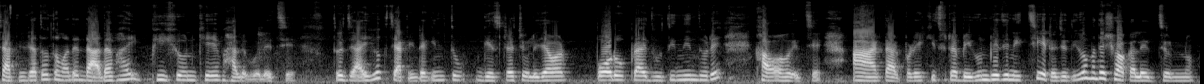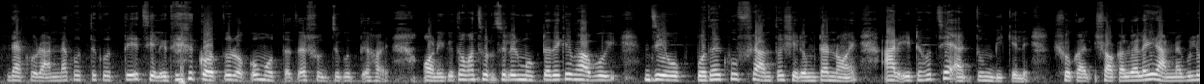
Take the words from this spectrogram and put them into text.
চাটনিটা তো তোমাদের দাদা ভাই ভীষণ খেয়ে ভালো বলেছে। তো যাই হোক, চাটনিটা কিন্তু গেস্টরা চলে যাওয়ার পরও প্রায় দু তিন দিন ধরে খাওয়া হয়েছে। আর তারপরে কিছুটা বেগুন ভেজে নিচ্ছি, এটা যদিও আমাদের সকালের জন্য। দেখো, রান্না করতে করতে ছেলেদের কত রকম অত্যাচার সহ্য করতে হয়। অনেকে তো আমার ছোটো ছেলের মুখটা দেখে ভাবোই যে ও বোধহয় খুব শান্ত, সেরমটা নয়। আর এটা হচ্ছে একদম বিকেলে। সকাল, সকালবেলায় রান্নাগুলো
